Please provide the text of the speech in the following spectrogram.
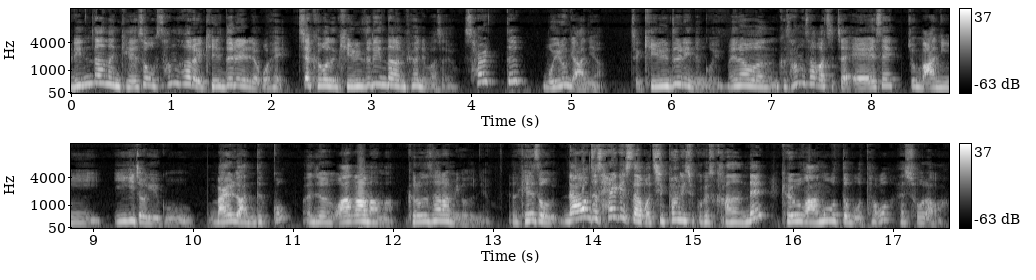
린다는 계속 상사를 길들이려고 해. 진짜 그거는 길들인다는 표현이 맞아요. 설득? 뭐 이런 게 아니야. 진짜 길들이는 거예요. 왜냐면 그 상사가 진짜 애색 좀 많이 이기적이고 말도 안 듣고 완전 와가마마 그런 사람이거든요. 그래서 계속 나 혼자 살겠어 하고 지팡이 짚고 계속 가는데 결국 아무것도 못하고 다시 돌아와.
